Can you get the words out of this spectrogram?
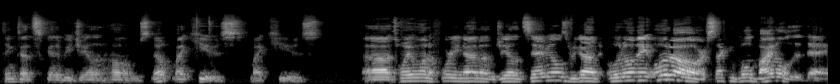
I think that's going to be Jalyn Holmes. Nope, Mike Hughes. Mike Hughes. Uh, 21 to 49 on Jaylen Samuels. We got Uno de Uno, our second gold vinyl of the day.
